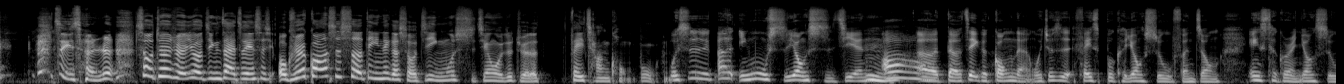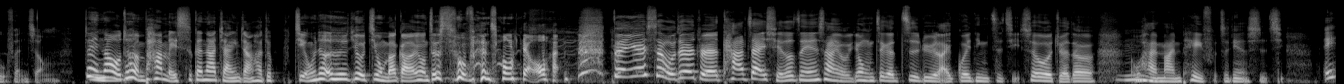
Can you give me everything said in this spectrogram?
自己承认，所以我就会觉得祐欣在这件事情，我觉得光是设定那个手机荧幕时间，我就觉得非常恐怖。我是呃，荧幕使用时间、嗯、呃的这个功能，我就是 Facebook 用十五分钟，Instagram 用十五分钟。对，那我就很怕每次跟他讲一讲，他就不见，我就呃 祐欣，我们要赶快用这个十五分钟聊完。对，因为是我就会觉得他在写作这件事上有用这个自律来规定自己，所以我觉得我还蛮佩服这件事情。哎，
